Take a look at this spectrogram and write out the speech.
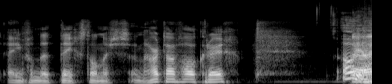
een van de tegenstanders een hartaanval kreeg. Oh ja.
